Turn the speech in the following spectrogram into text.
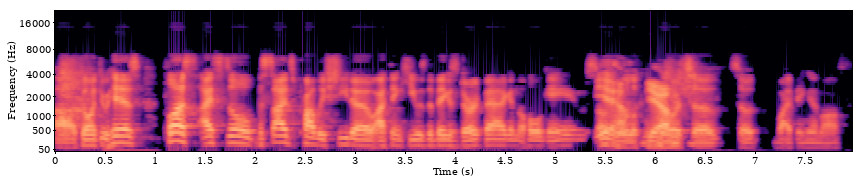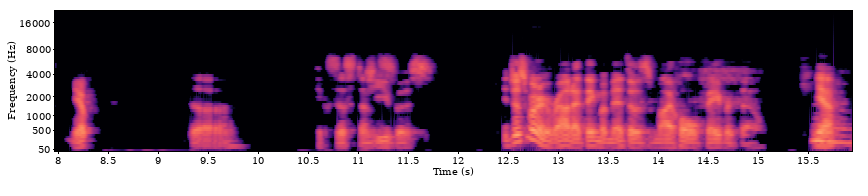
Uh, going through his. Plus, I still, besides probably Shido, I think he was the biggest dirtbag in the whole game. So Yeah. I'm really looking Yeah. forward to, to wiping him off. Yep. The existence. Jeebus. Just running around, I think Mementos my whole favorite though. Yeah. Hmm.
